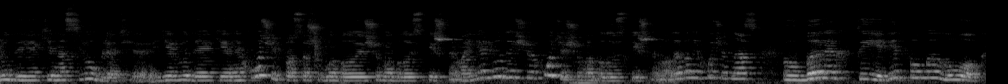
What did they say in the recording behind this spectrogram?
люди, які нас люблять. Є люди, які не хочуть просто, щоб ми були, щоб ми були успішними. А є люди, що хочуть, щоб ми були успішними, але вони хочуть нас вберегти від помилок,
